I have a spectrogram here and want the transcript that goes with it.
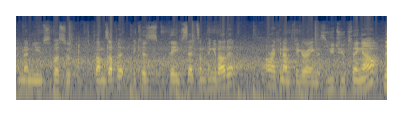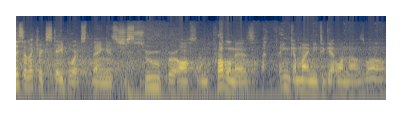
and then you're supposed to thumbs up it because they've said something about it. I reckon I'm figuring this YouTube thing out. This electric skateboards thing is just super awesome. Problem is, I think I might need to get one now as well.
